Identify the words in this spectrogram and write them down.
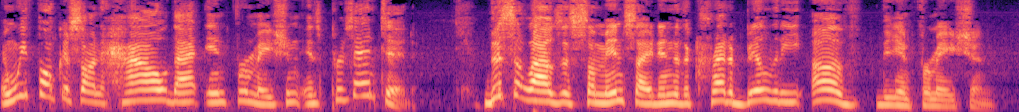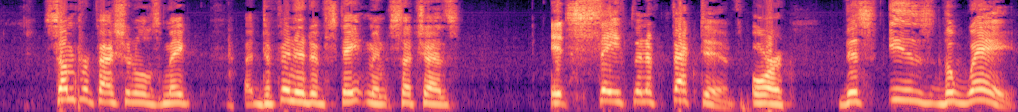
and we focus on how that information is presented. This allows us some insight into the credibility of the information. Some professionals make definitive statements such as, it's safe and effective, or this is the way,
